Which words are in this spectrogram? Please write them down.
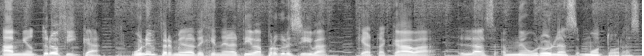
amiotrófica, una enfermedad degenerativa progresiva que atacaba las neuronas motoras.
